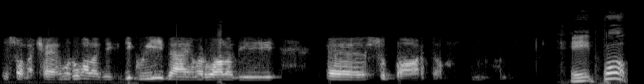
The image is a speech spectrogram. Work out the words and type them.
insomma c'è un ruolo di, di guida e un ruolo di eh, supporto. E può,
